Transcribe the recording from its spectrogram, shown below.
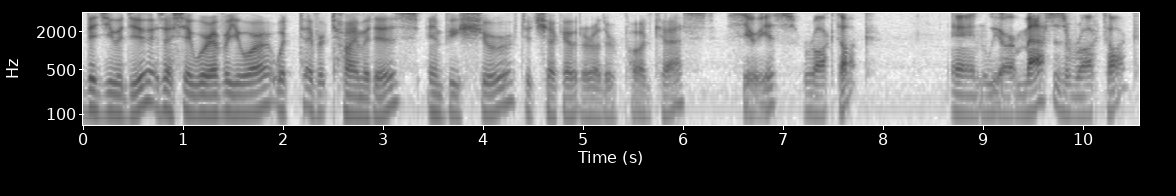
bid you adieu, as I say, wherever you are, whatever time it is, and be sure to check out our other podcast. Serious Rock Talk, and we are masters of Rock Talk.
